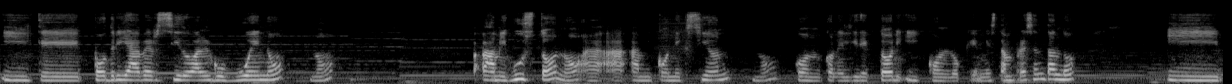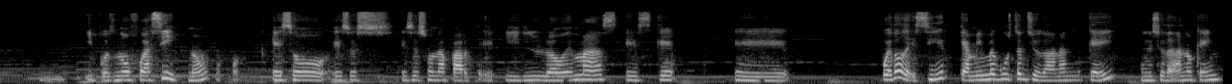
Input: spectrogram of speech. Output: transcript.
y que podría haber sido algo bueno, ¿no? A mi gusto, ¿no? A, mi conexión, ¿no? Con, el director y con lo que me están presentando. Y, pues no fue así, ¿no? Eso, eso, es, eso es una parte. Y lo demás es que eh, puedo decir que a mí me gusta el Ciudadano Kane, el Ciudadano Kane,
